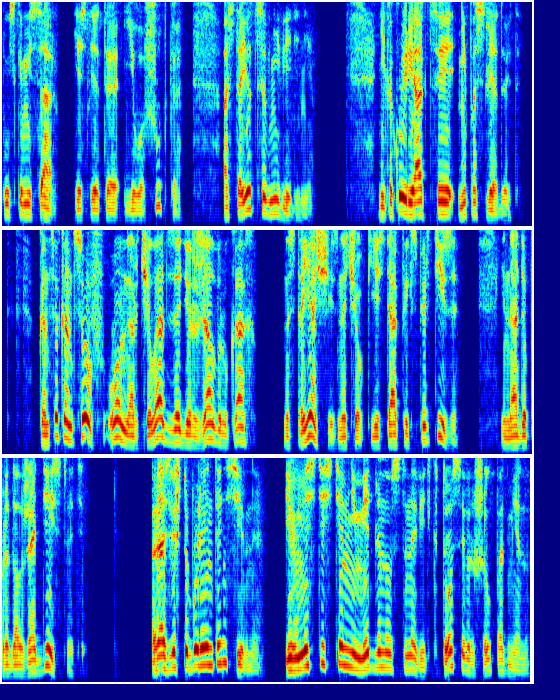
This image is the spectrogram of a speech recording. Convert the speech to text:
Пусть комиссар, если это его шутка, остается в неведении. Никакой реакции не последует. В конце концов, он, Арчелад, задержал в руках настоящий значок, есть акт экспертизы, и надо продолжать действовать. Разве что более интенсивно, и вместе с тем немедленно установить, кто совершил подмену.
